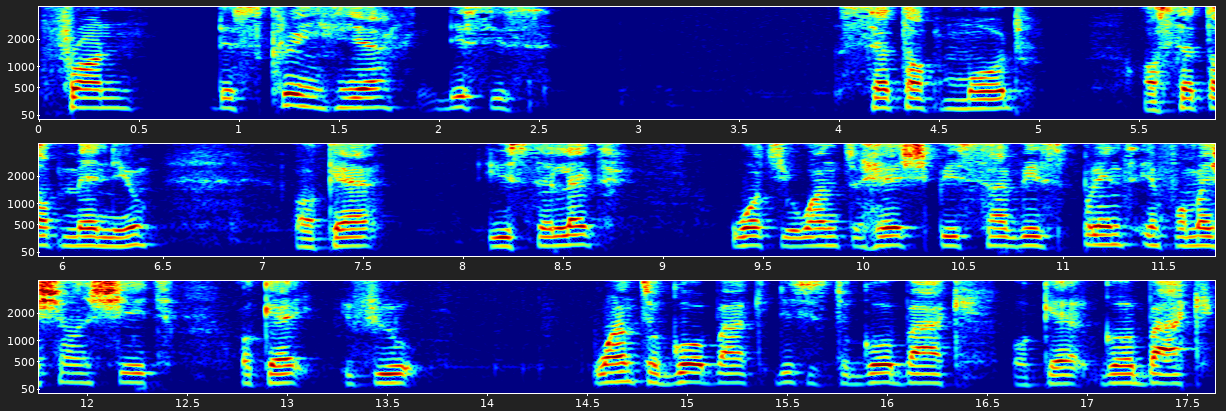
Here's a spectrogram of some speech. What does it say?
from the screen here this is setup mode or setup menu okay? You select what you want to HP service print information sheet okay? If you want to go back this is to go back okay? Go back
